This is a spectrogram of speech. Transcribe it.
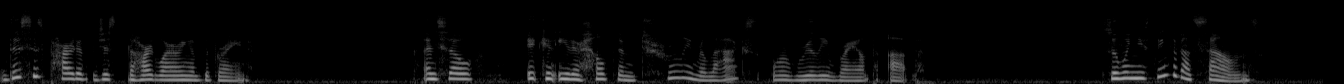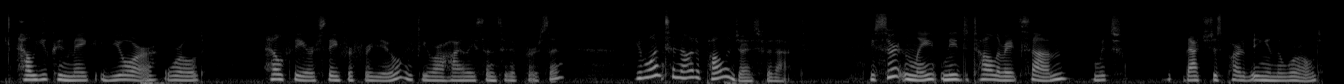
This is part of just the hardwiring of the brain. And so it can either help them truly relax or really ramp up. So when you think about sounds, how you can make your world healthier, safer for you if you are a highly sensitive person, you want to not apologize for that. You certainly need to tolerate some, which that's just part of being in the world,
